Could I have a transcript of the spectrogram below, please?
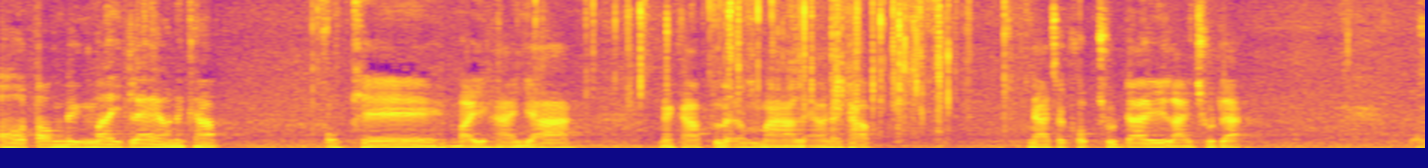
อ๋อตองหนึ่งมาอีกแล้วนะครับ โอเค ใบหายากนะครับ เริ่มมาแล้วนะครับ น่าจะครบชุดได้หลายชุดแล้วโห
